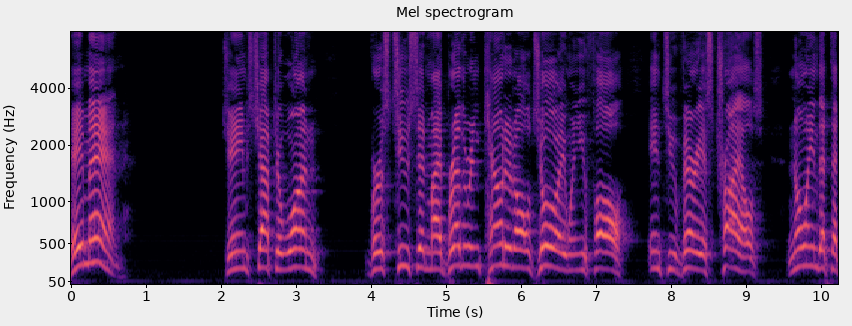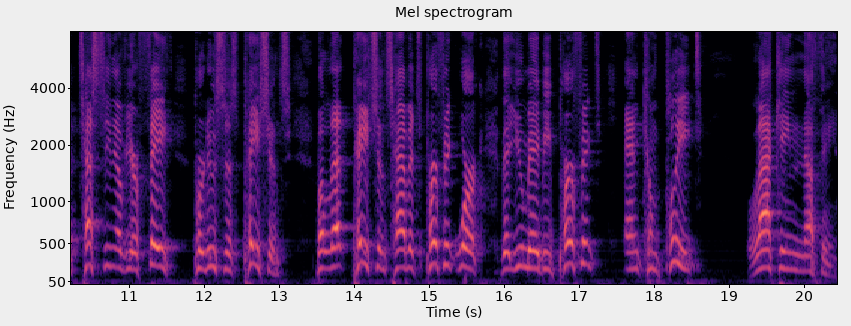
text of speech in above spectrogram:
Amen. James chapter 1, verse 2 said, My brethren, count it all joy when you fall into various trials, knowing that the testing of your faith produces patience. But let patience have its perfect work, that you may be perfect and complete, lacking nothing.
